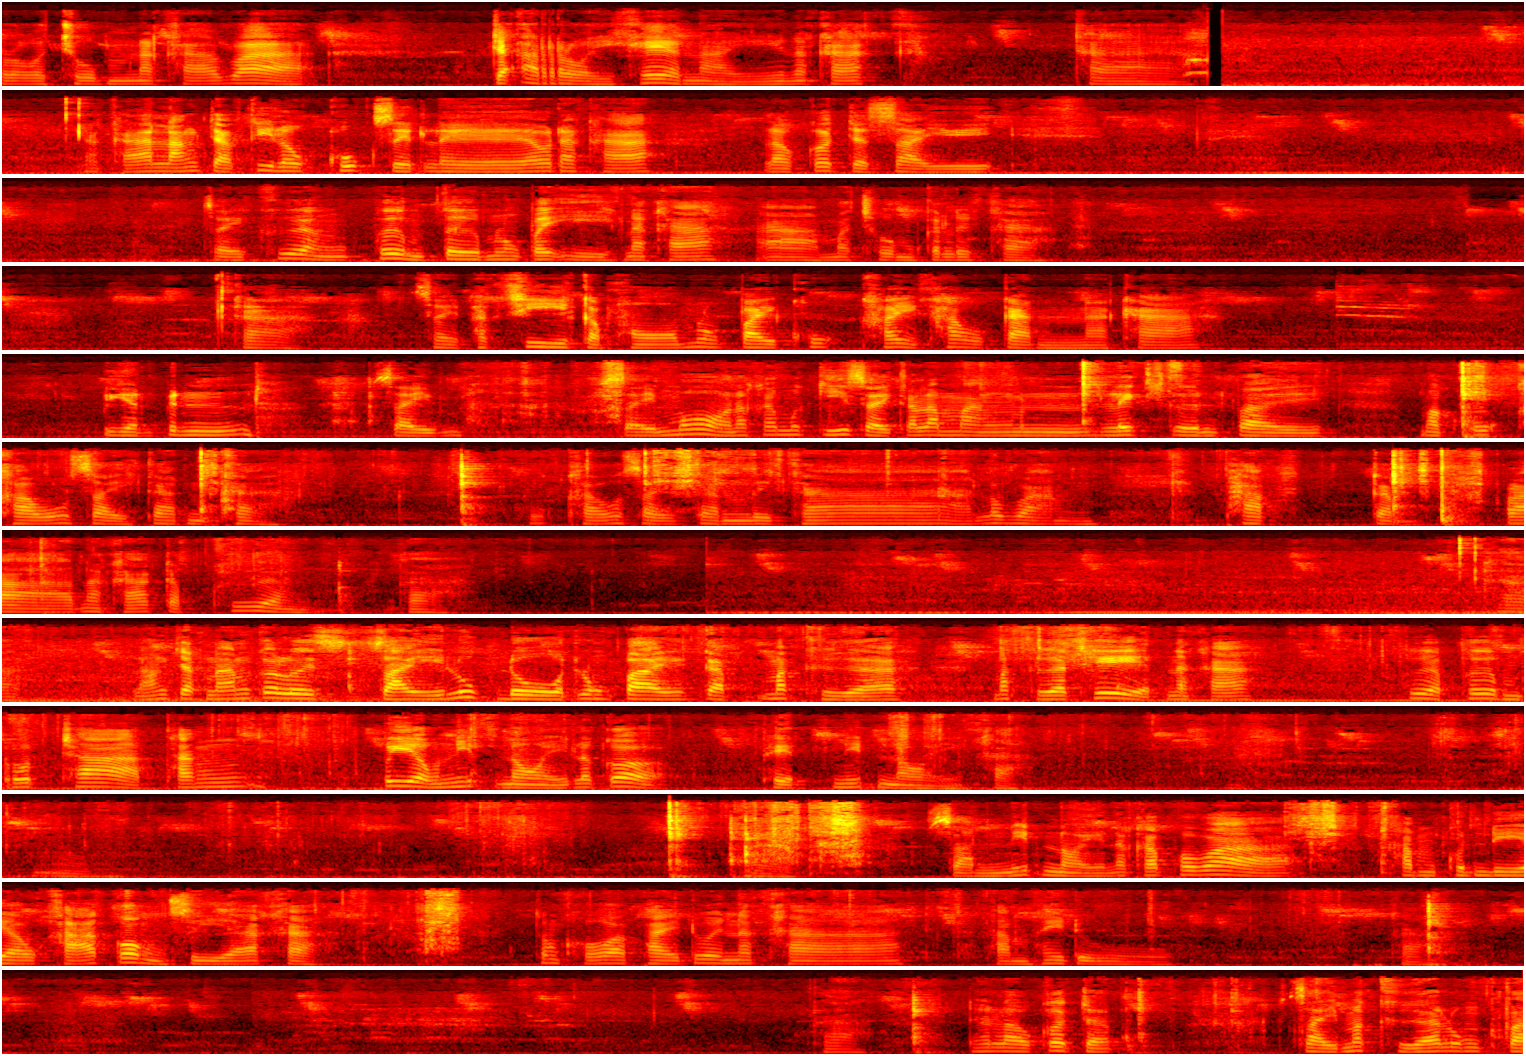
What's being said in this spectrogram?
รอชมนะคะว่าจะอร่อยแค่ไหนนะคะค่ะนะคะ หลังจากที่เราคลุกเสร็จแล้วนะคะ เราก็จะใส่ ใส่เครื่องเพิ่มเติมลงไปอีกนะคะ อ่า มาชมกันเลยค่ะ ค่ะ ใส่ผักชีกับหอมลงไปคลุกให้เข้ากันนะคะ เปลี่ยนเป็นใส่ใส่หม้อนะคะ เมื่อกี้ใส่กระมังมันเล็กเกินไป มาคลุกเขาใส่กันค่ะคลุกเขาใส่กันเลยค่ะ ระหว่างผัก กับปลานะคะกับเครื่องค่ะค่ะ หลังจากนั้นก็เลยใส่ลูกโดดลงไปกับมะเขือมะเขือเทศนะคะ เพื่อเพิ่มรสชาติทั้งเปรี้ยวนิดหน่อยแล้วก็เผ็ดนิดหน่อยค่ะ อืมค่ะ สั่นนิดหน่อยนะคะเพราะว่าทำคนเดียวขากล้องเสียค่ะ ต้องขออภัยด้วยนะคะทำให้ดูค่ะ ค่ะ แล้วเราก็จะใส่มะเขือลงไป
